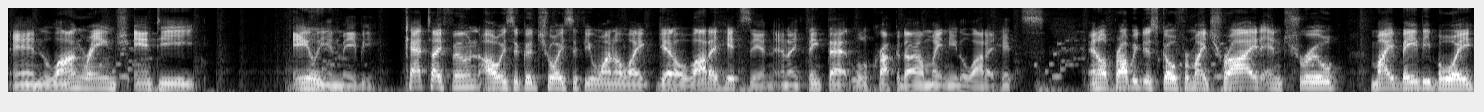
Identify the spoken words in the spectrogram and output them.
and long-range anti-alien maybe. Cat Typhoon, always a good choice if you want to like get a lot of hits in, and I think that little crocodile might need a lot of hits. And I'll probably just go for my tried and true, my baby boy,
